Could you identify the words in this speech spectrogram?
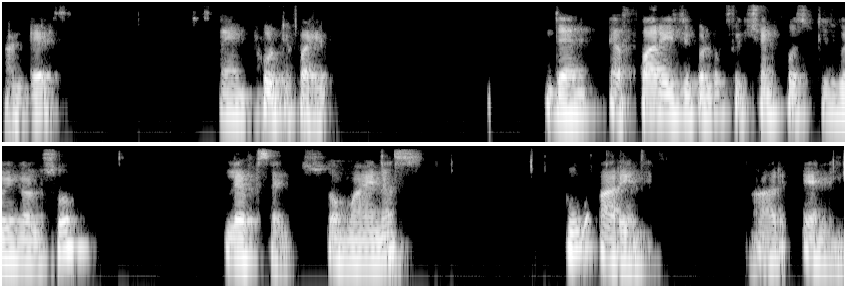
100 sine 45. Then Fr is equal to friction force, it is going also left side, so minus 2 RNA. RNA.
